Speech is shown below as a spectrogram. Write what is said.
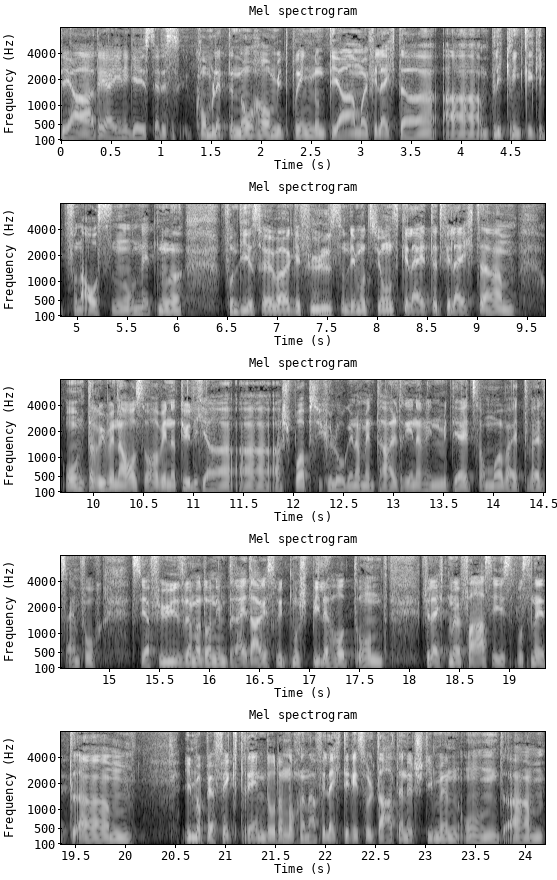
der derjenige ist, der das komplette Know-how mitbringt und dir einmal vielleicht einen Blickwinkel gibt von außen und nicht nur von dir selber gefühls- und emotionsgeleitet vielleicht. Ähm, und darüber hinaus habe ich natürlich eine Sportpsychologin, eine Mentaltrainerin, mit der ich zusammenarbeite, weil es einfach sehr viel ist, wenn man dann im Dreitagesrhythmus Spiele hat und vielleicht mal eine Phase ist, wo es nicht... Immer perfekt rennt oder nachher auch vielleicht die Resultate nicht stimmen und ähm,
